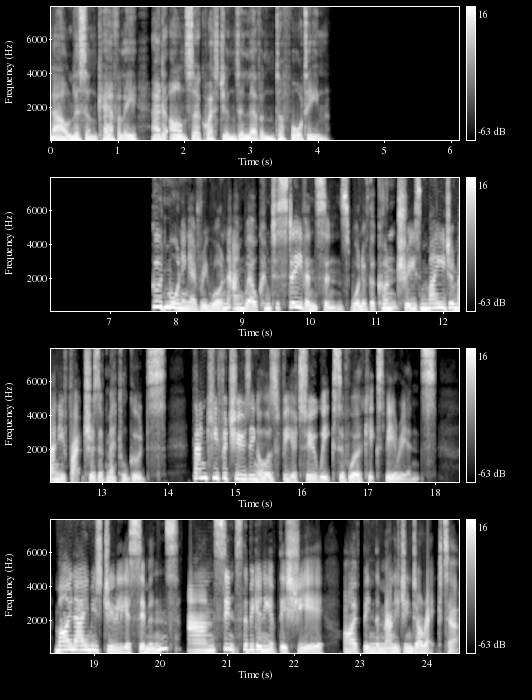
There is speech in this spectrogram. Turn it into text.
Now listen carefully and answer questions 11 to 14. Good morning, everyone, and welcome to Stevenson's, one of the country's major manufacturers of metal goods. Thank you for choosing us for your two weeks of work experience. My name is Julia Simmons, and since the beginning of this year, I've been the managing director.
